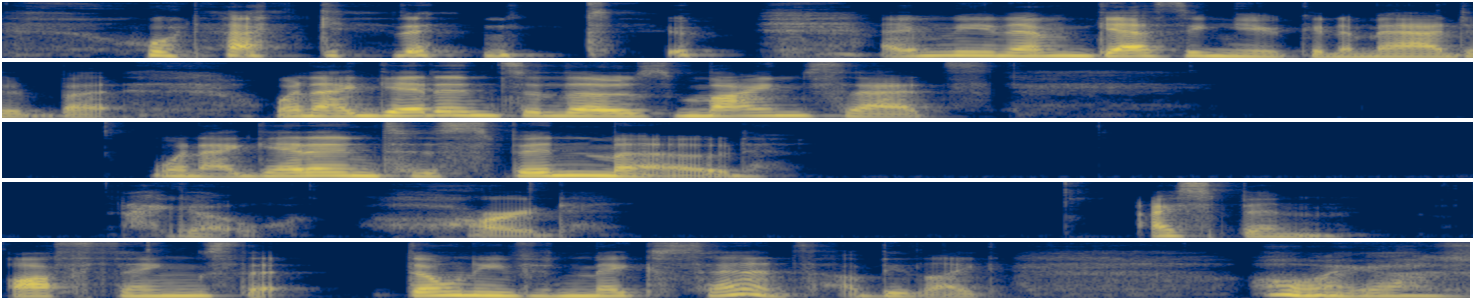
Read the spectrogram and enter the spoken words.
when I get into, I mean, I'm guessing you can imagine, but when I get into those mindsets, when I get into spin mode, I go hard. I spin off things that don't even make sense. I'll be like, oh my gosh,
